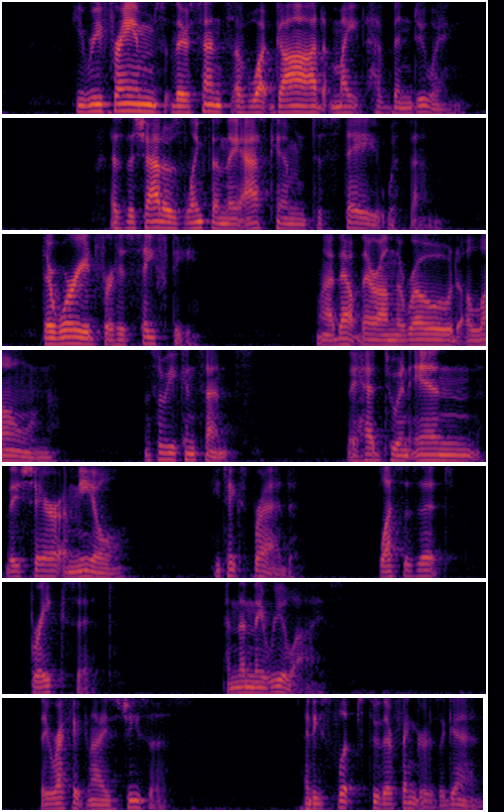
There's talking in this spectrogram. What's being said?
He reframes their sense of what God might have been doing. As the shadows lengthen, they ask him to stay with them. They're worried for his safety. I doubt they're on the road alone and so he consents. They head to an inn, they share a meal. He takes bread, blesses it, breaks it, and then they realize. They recognize Jesus, and he slips through their fingers again.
